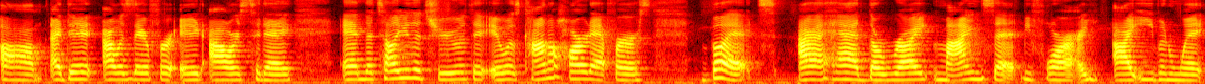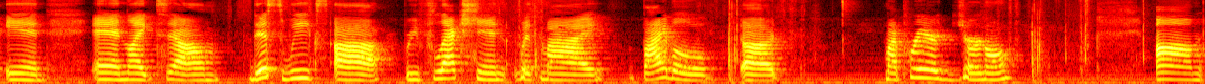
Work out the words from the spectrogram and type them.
Um, I did, I was there for eight hours today. And to tell you the truth, it, it was kind of hard at first, but I had the right mindset before I, I even went in. And like um, this week's uh, reflection with my Bible, uh, my prayer journal, um,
